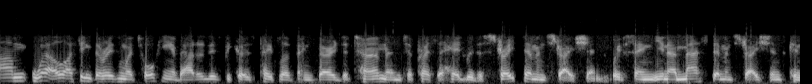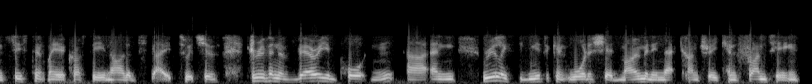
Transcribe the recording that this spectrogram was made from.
Um, well, I think the reason we're talking about it is because people have been very determined to press ahead with a street demonstration. We've seen, you know, mass demonstrations consistently across the United States, which have driven a very important uh, and really significant watershed moment in that country, confronting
